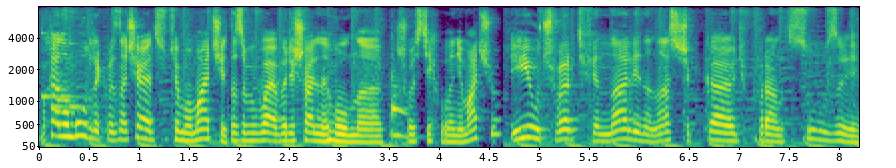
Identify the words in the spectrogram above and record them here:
Михайло Мудрик визначається у цьому матчі та забиває вирішальний гол на шостій хвилині матчу. І у чвертьфіналі на нас чекають французи.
